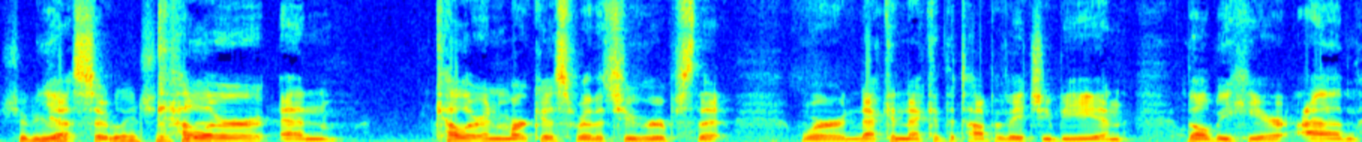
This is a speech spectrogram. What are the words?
should be yeah. Re- so really interesting. Keller and Keller and Marcus were the two groups that were neck and neck at the top of HEB, and they'll be here. Um,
